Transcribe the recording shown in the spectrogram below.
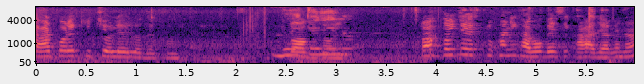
তারপরে কি চলে এলো দেখুন। টক দই। টক দইটা একটুখানি খাব বেশি খাওয়া যাবে না।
